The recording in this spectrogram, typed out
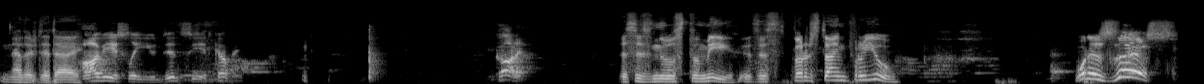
Neither did I. Obviously, you did see it coming. You caught it. This is news to me. Is this first time for you? What is this?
